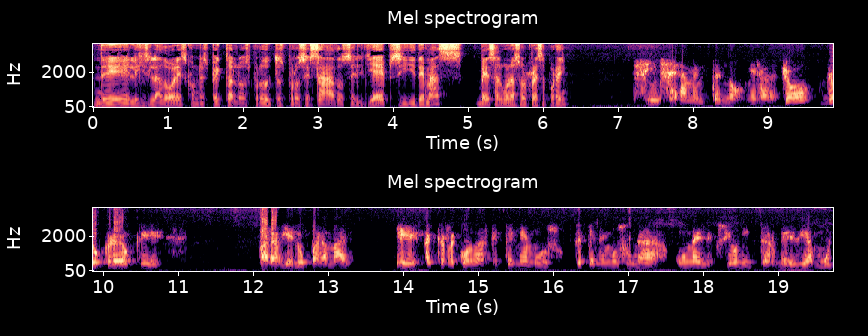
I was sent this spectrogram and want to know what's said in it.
de legisladores con respecto a los productos procesados, el IEPS y demás. ¿Ves alguna sorpresa por ahí? Sinceramente no. Mira, yo yo creo que para bien o para mal eh, hay que recordar que tenemos que tenemos una una elección intermedia muy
